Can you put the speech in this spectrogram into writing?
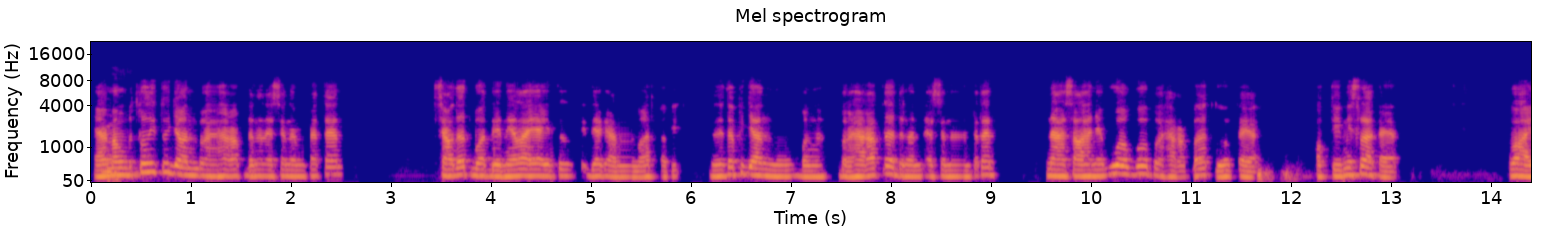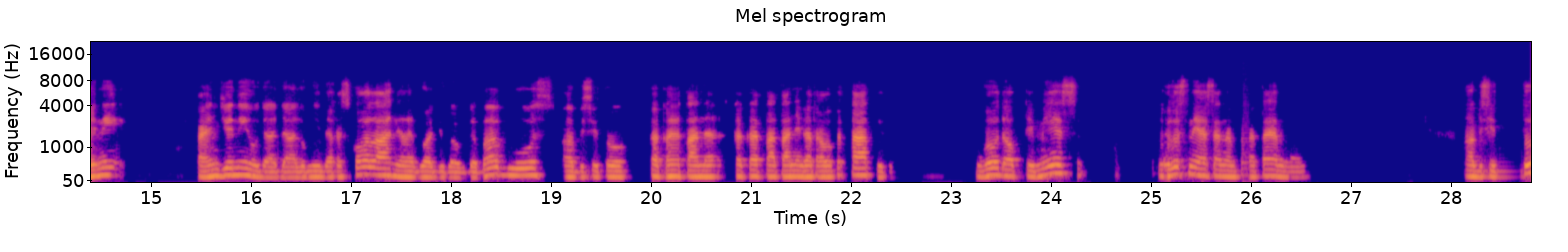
Ya emang betul itu jangan berharap dengan SNMPTN. Shout out buat Daniela ya itu dia keren banget tapi tapi jangan berharap lah dengan SNMPTN. Nah salahnya gue, gue berharap banget gue kayak optimis lah kayak wah ini PNJ nih udah ada alumni dari sekolah, nilai gue juga udah bagus, habis itu keketatannya keketatannya gak terlalu ketat gitu. Gue udah optimis, lulus nih SNMPTN kan. Habis itu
